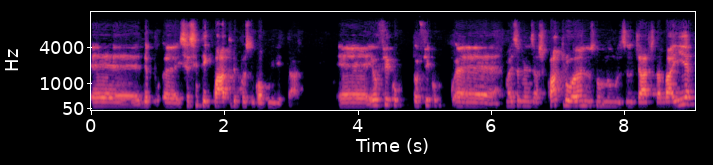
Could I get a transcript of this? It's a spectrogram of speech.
é, de, é, em 64 depois do golpe militar. É, eu fico eu fico é, mais ou menos acho quatro anos no, no, Museu de Arte da Bahia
